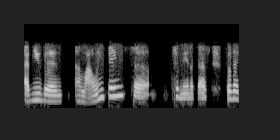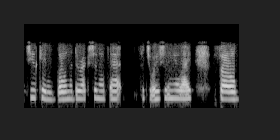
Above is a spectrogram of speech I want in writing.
have you been allowing things to to manifest so that you can go in the direction of that situation in your life. So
